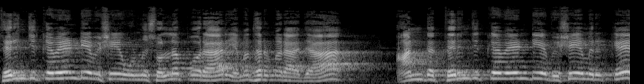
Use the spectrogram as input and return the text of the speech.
தெரிஞ்சுக்க வேண்டிய விஷயம் ஒன்று சொல்ல போகிறார் யமதர்மராஜா. அந்த தெரிஞ்சுக்க வேண்டிய விஷயம் இருக்கே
